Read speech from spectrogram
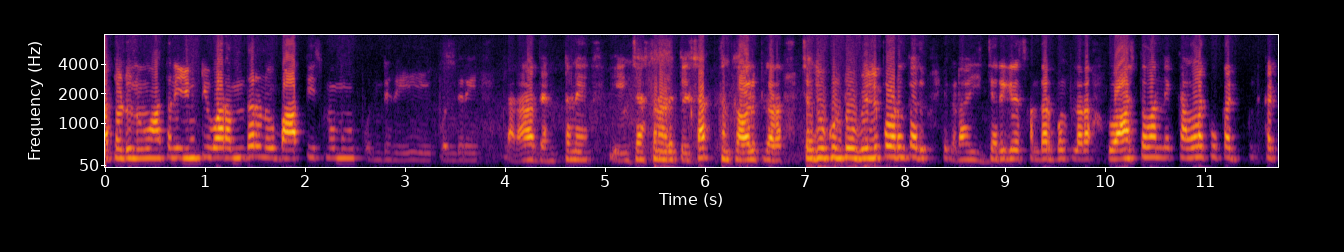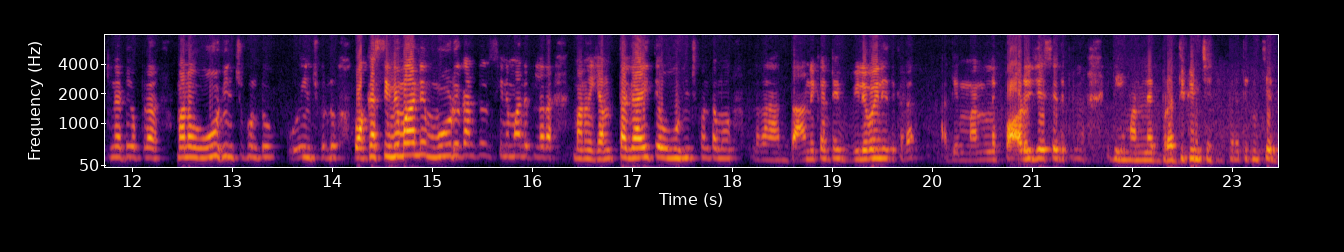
అతడును అతని ఇంటి వారందరూ బాప్తిస్మము పొందిరి పొందిరి. ఇలా వెంటనే ఏం చేస్తున్నాడో తెలుసా? అర్థం కావాలి పిల్లరా. చదువుకుంటూ వెళ్ళిపోవడం కాదు. ఇక్కడ ఈ జరిగిన సందర్భం పిల్లరా వాస్తవాన్ని కళ్ళకు కట్- కట్టినట్టుగా పిల్లరా మనం ఊహించుకుంటూ ఊహించుకుంటూ ఒక సినిమాని మూడు గంటల సినిమాని పిల్లరా మనం ఎంతగా అయితే ఊహించుకుంటామో పిల్లరా దానికంటే విలువైనది కదా. అది మనల్ని పాడు చేసేది పిల్లరా. ఇది మనల్ని బ్రతికించేది బ్రతికించేది.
